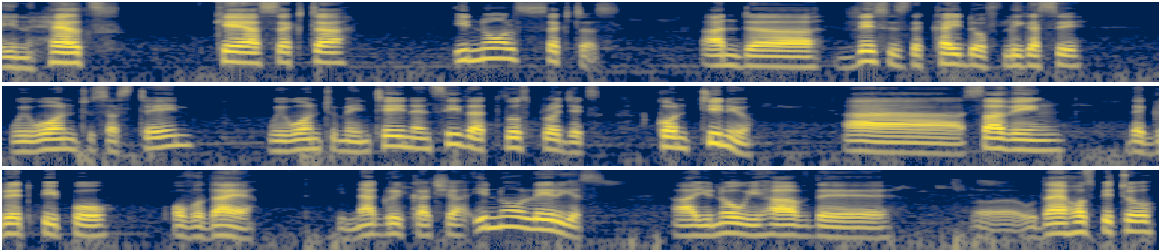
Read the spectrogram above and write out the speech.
in health care sector, in all sectors, and uh, this is the kind of legacy we want to sustain. We want to maintain and see that those projects continue uh, serving the great people of Othaya in agriculture, in all areas. Uh, you know, we have the uh, Othaya Hospital,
